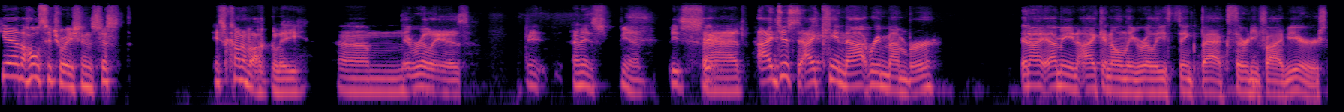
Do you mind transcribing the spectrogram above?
yeah, the whole situation is just it's kind of ugly. Um, it really is. It, and it's you know it's sad. I just I cannot remember and I, I mean, I can only really think back 35 years,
